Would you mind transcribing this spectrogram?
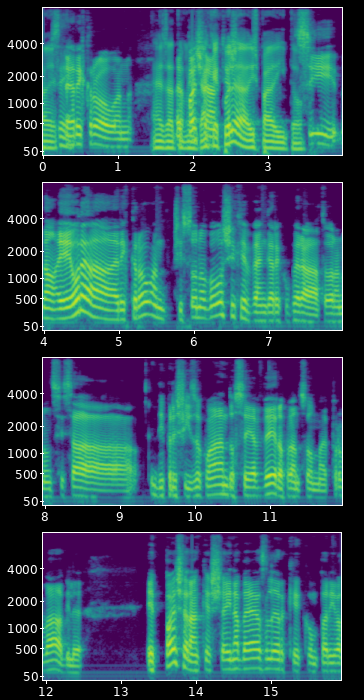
fare- sì. Eric Rowan poi Esattamente, c'è anche anche- quello era risparito. Sì, no, e ora Eric Rowan ci sono voci che venga recuperato, ora non si sa di preciso quando, se è vero, però insomma è probabile. E poi c'era anche Shayna Baszler che compariva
